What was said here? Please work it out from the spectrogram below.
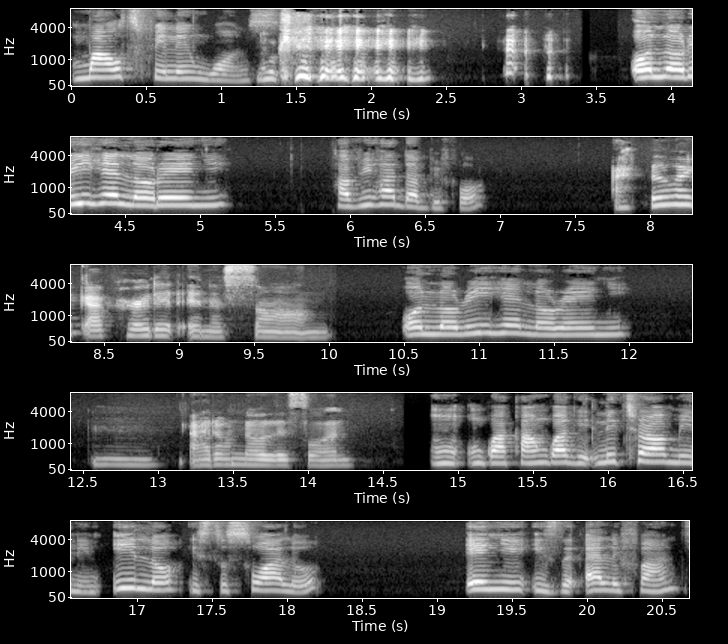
mouth filling ones. Okay. Olori ihe loro enyi. Have you heard that before? I feel like I've heard it in a song. Olori ihe loro enyi. Mm, I don't know this one. Mm, ngwa ka ngwa gị literal meaning. Ilo is to swallow. Enyi is the elephant.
